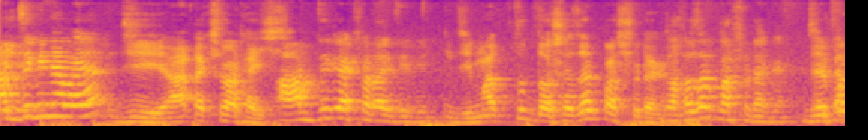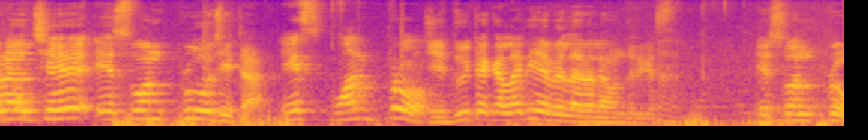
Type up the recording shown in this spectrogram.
আট জিবি না ভাইয়া? জি আট একশো আঠাইশ। আট জিবি একশো আঠাশ জিবি। জি মাত্র দশ হাজার পাঁচশো টাকা। দশ হাজার পাঁচশো টাকা। এরপরে হচ্ছে এস ওয়ান প্রো যেটা। এস ওয়ান প্রো জি দুইটা কালারই অ্যাভেলেবেল আমাদের কাছে। এস ওয়ান প্রো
